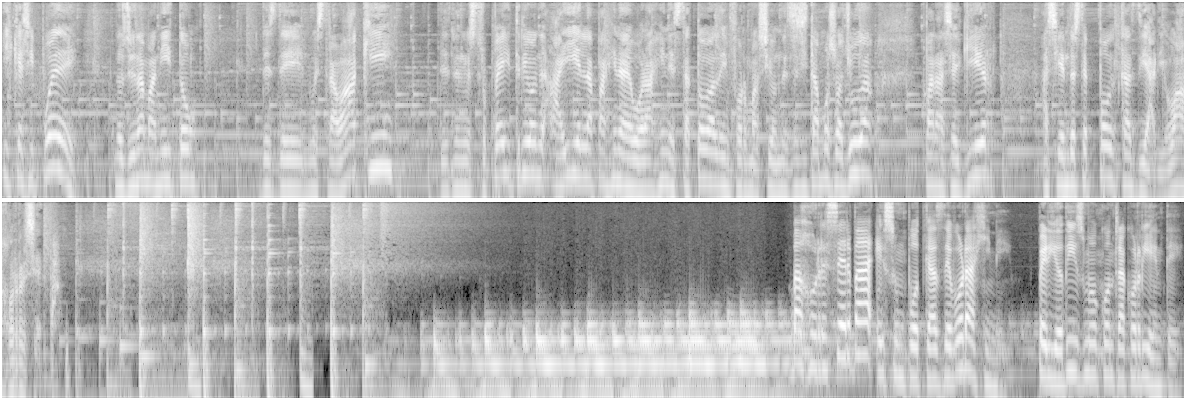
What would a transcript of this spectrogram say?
y que si puede nos dé una manito desde nuestra Baki, desde nuestro Patreon, ahí en la página de Vorágine está toda la información. Necesitamos su ayuda para seguir haciendo este podcast diario bajo reserva. Bajo Reserva es un podcast de Vorágine, Periodismo Contracorriente,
